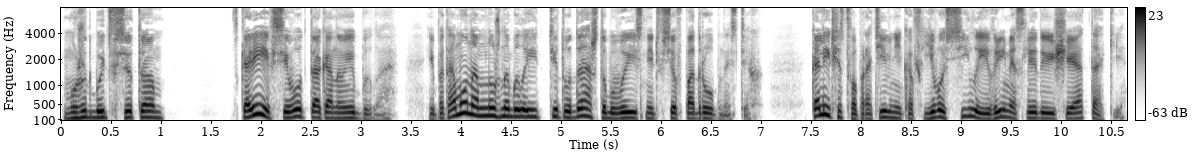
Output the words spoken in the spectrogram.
«Может быть, все там?» Скорее всего, так оно и было. И потому нам нужно было идти туда, чтобы выяснить все в подробностях количество противников, его силы и время следующей атаки.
